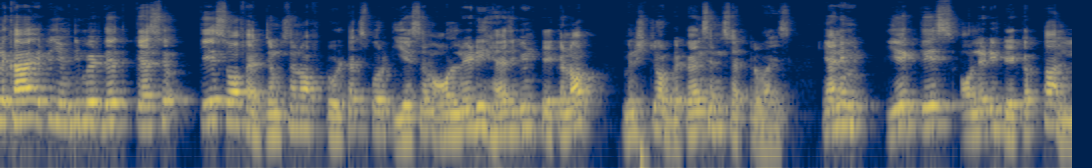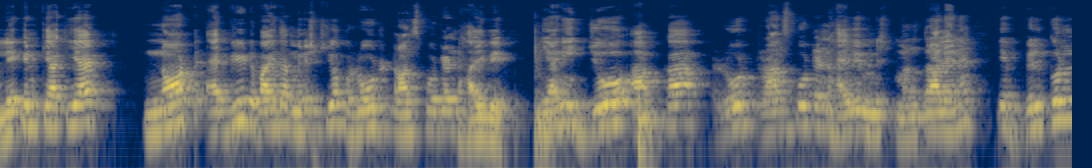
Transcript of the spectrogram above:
लिखा है it is intimate that case of exemption of toll tax for ESM already has been taken of ministry of defence in sector wise यानी ये केस ऑलरेडी टेकअप था, लेकिन क्या किया है? Not agreed by the ministry of road transport and highway यानी जो आपका रोड ट्रांसपोर्ट एंड हाईवे मंत्रालय ने, ये बिल्कुल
